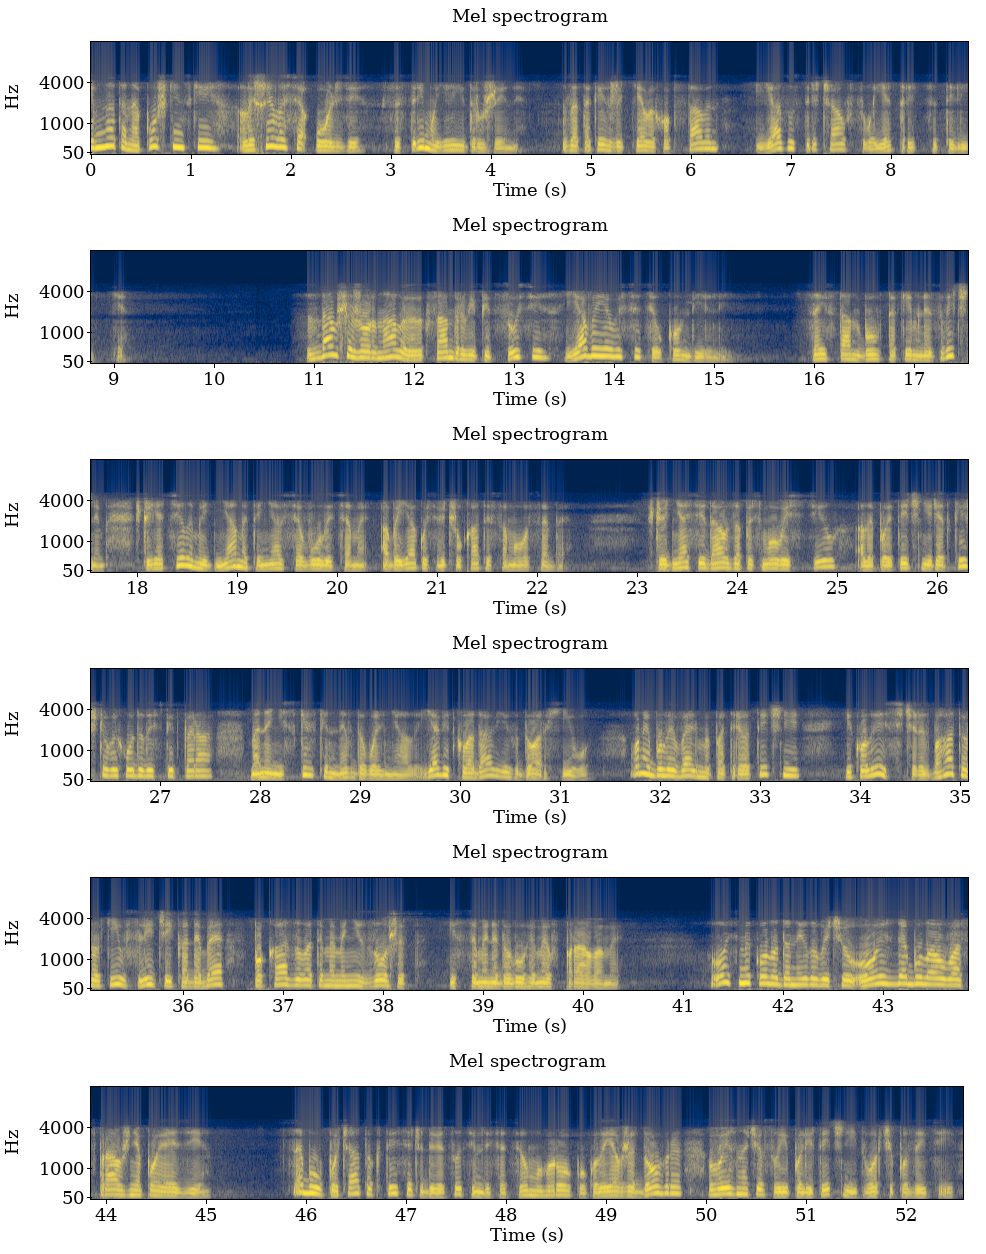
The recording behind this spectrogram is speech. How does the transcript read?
Кімната на Пушкінській лишилася Ользі, сестрі моєї дружини. За таких життєвих обставин я зустрічав своє тридцятиліття. Здавши журнал Олександрові Підсусі, я виявився цілком вільний. Цей стан був таким незвичним, що я цілими днями тинявся вулицями, аби якось відшукати самого себе. Щодня сідав за письмовий стіл, але поетичні рядки, що виходили з-під пера, мене ніскільки не вдовольняли. Я відкладав їх до архіву. Вони були вельми патріотичні, і колись, через багато років, слідчий КДБ показуватиме мені зошит із цими недолугими вправами. Ось, Миколо Даниловичу, ось де була у вас справжня поезія. Це був початок 1977 року, коли я вже добре визначив свої політичні і творчі позиції.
